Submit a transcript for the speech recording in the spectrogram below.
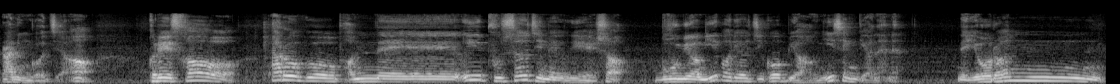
라는 거죠. 그래서 바로 그 번뇌의 부서짐에 의해서 무명이 버려지고 명이 생겨나는 네, 요런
